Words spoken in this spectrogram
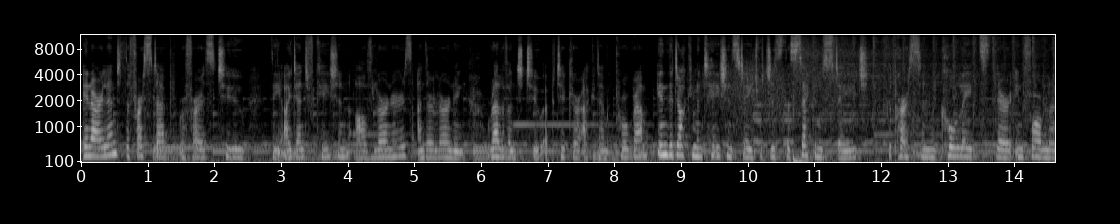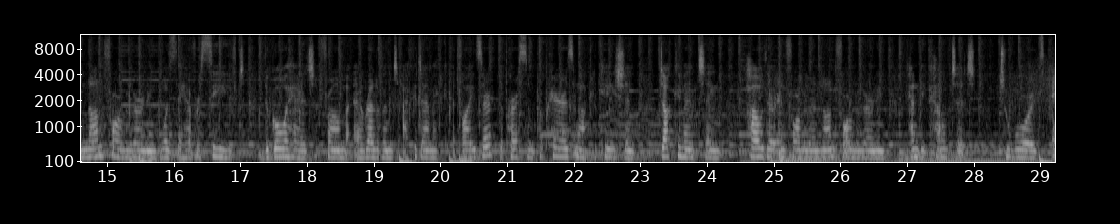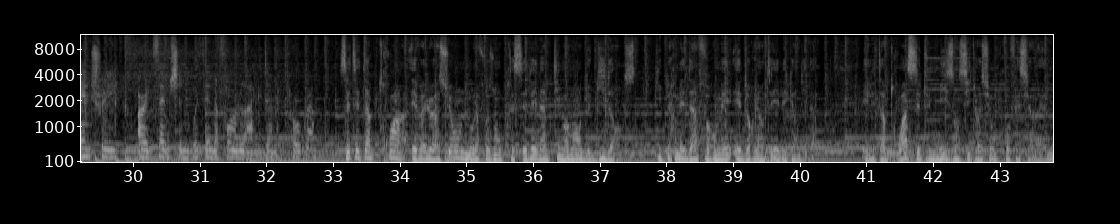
In Ireland, the first step refers to the identification of learners and their learning relevant to a particular academic programme. In the documentation stage, which is the second stage, the person collates their informal and non-formal learning once they have received the go-ahead from a relevant academic advisor. The person prepares an application documenting how their informal and non-formal learning can be counted towards entry or exemption within a formal academic programme. Cette étape 3, évaluation, nous la faisons précéder d'un petit moment de guidance qui permet d'informer et d'orienter les candidats. Et l'étape 3, c'est une mise en situation professionnelle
